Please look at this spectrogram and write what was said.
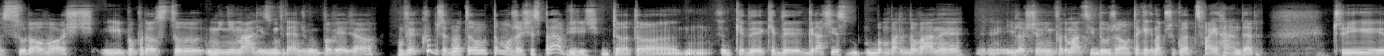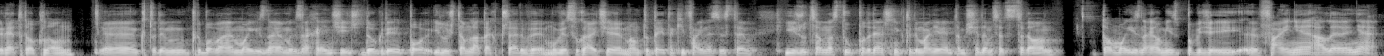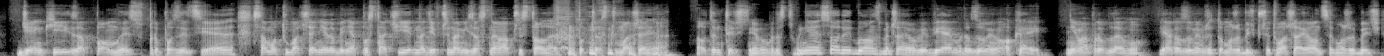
y, surowość i po prostu minimalizm wręcz bym powiedział. Mówię, kurczę, no to, to może się sprawdzić. To, to kiedy, kiedy gracz jest bombardowany ilością informacji dużą, tak jak na przykład Zweihander, czyli retroklon, e, którym próbowałem moich znajomych zachęcić do gry po iluś tam latach przerwy. Mówię, słuchajcie, mam tutaj taki fajny system i rzucam na stół podręcznik, który ma, nie wiem, tam 700 stron, to moi znajomi powiedzieli e, fajnie, ale nie. Dzięki za pomysł, propozycję. Samo tłumaczenie robienia postaci. Jedna dziewczyna mi zasnęła przy stole podczas tłumaczenia. Autentycznie, po prostu. Nie, sorry, byłam zmęczony. Ja mówię, wiem, rozumiem, okej, nie ma problemu. Ja rozumiem, że to może być przytłaczające, może być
